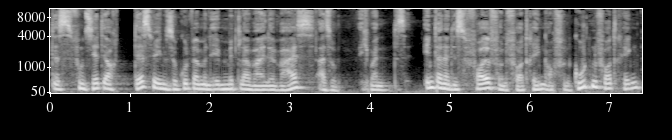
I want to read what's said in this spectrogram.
das funktioniert ja auch deswegen so gut, wenn man eben mittlerweile weiß, also ich meine, das Internet ist voll von Vorträgen, auch von guten Vorträgen,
